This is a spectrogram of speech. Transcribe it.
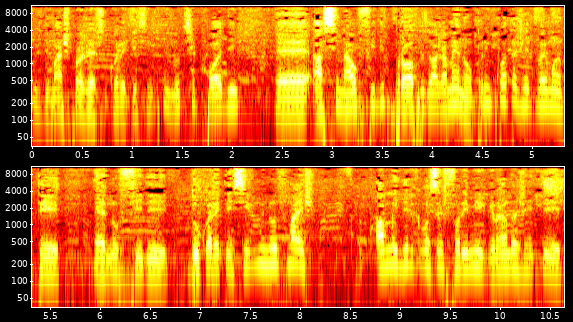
os demais projetos de 45 minutos, você pode é, assinar o feed próprio do H-Menon. Por enquanto, a gente vai manter é, no feed do 45 minutos, mas à medida que vocês forem migrando, a gente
